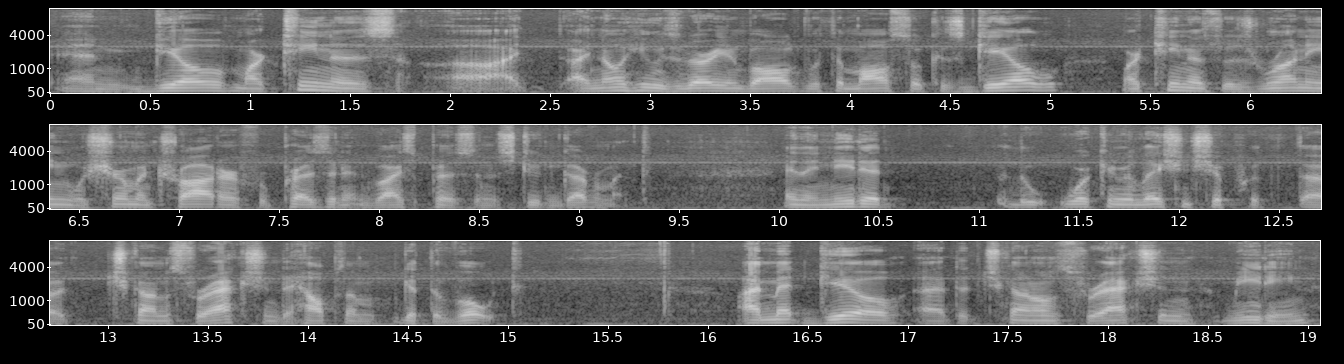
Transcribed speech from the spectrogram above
And Gil Martinez, uh, I, I know he was very involved with them also because Gil Martinez was running with Sherman Trotter for president and vice president of student government. And they needed the working relationship with uh, Chicanos for Action to help them get the vote. I met Gil at the Chicanos for Action meeting.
